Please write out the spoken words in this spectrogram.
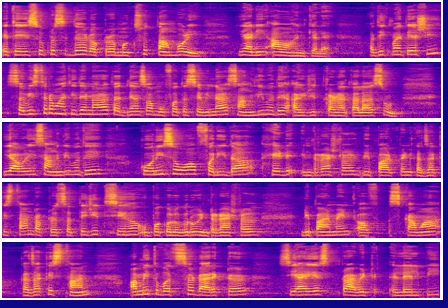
येथे सुप्रसिद्ध डॉक्टर मकसूद तांबोळी यांनी आवाहन केलं आहे अधिक माहिती अशी सविस्तर माहिती देणारा तज्ज्ञांचा मोफत सेमिनार सांगलीमध्ये आयोजित करण्यात आला असून यावेळी सांगलीमध्ये Konisova Farida head international department Kazakhstan doctor Satyajit Singh उपकुलगुरू इंटरनॅशनल डिपार्टमेंट ऑफ स्कामा Kazakhstan. Amit Vats director C I S private L L P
